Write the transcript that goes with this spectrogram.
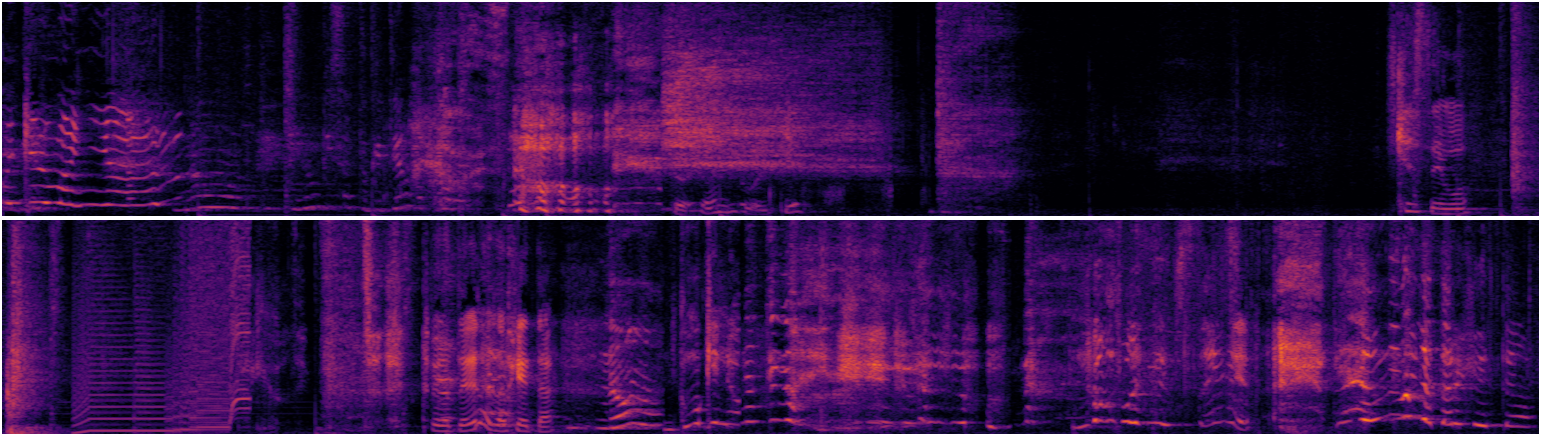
Me quiero bañar. no, que no empieza a toquetear la cosa. No. Todavía no golpeé. ¿Qué hacemos? Hijo de puta. Pero tenés la tarjeta. No. ¿Cómo que no? No tengo. No, no puede ser. ¿dónde está la tarjeta?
